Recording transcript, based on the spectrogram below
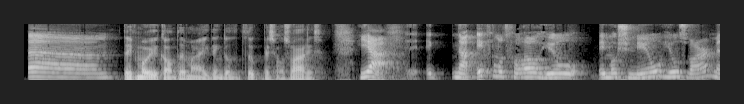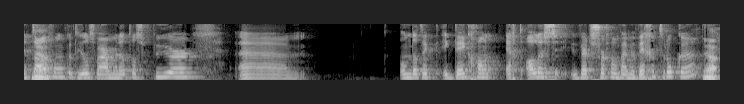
ehm, Het heeft mooie kanten, maar ik denk dat het ook best wel zwaar is. ja, ik, nou, ik vond het vooral heel emotioneel heel zwaar. Mentaal Ja. vond ik het heel zwaar, maar dat was puur ehm, omdat ik, ik denk gewoon echt alles werd een soort van bij me weggetrokken. Ja,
